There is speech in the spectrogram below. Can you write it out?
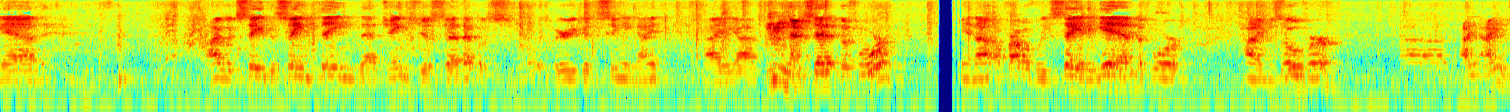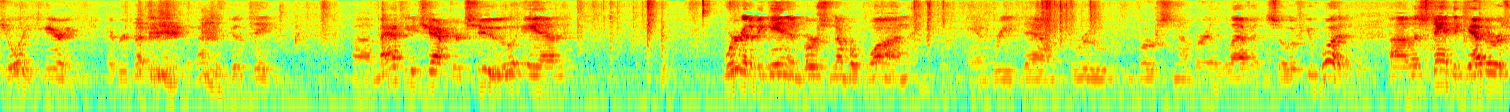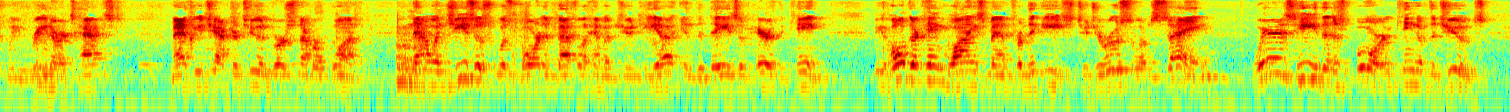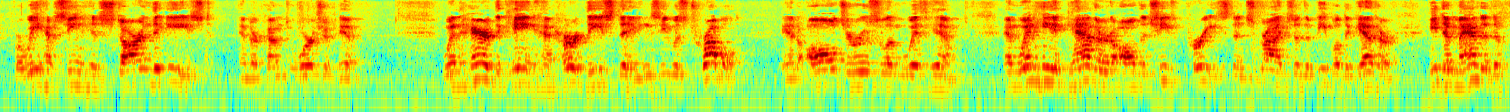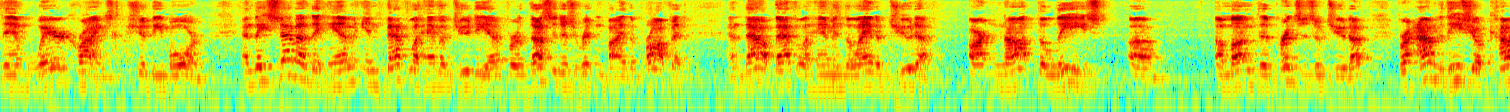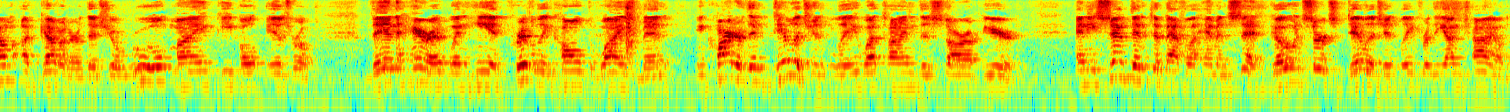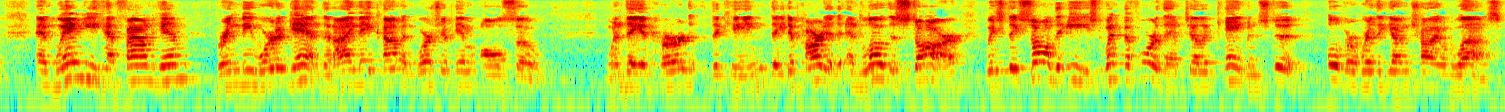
And I would say the same thing that James just said. That was that was very good singing. I I uh, I've said it before, and I'll probably say it again before time's over. Uh, I, I enjoy hearing everybody singing. That's a good thing. Uh, Matthew chapter two, and we're going to begin in verse number one and read down through verse number eleven. So if you would, uh, let's stand together as we read our text. Matthew chapter 2 and verse number 1. Now, when Jesus was born in Bethlehem of Judea in the days of Herod the king, behold, there came wise men from the east to Jerusalem, saying, Where is he that is born King of the Jews? For we have seen his star in the east, and are come to worship him. When Herod the king had heard these things, he was troubled, and all Jerusalem with him. And when he had gathered all the chief priests and scribes of the people together, he demanded of them where Christ should be born. And they said unto him, In Bethlehem of Judea, for thus it is written by the prophet, And thou, Bethlehem, in the land of Judah, art not the least um, among the princes of Judah, for out of thee shall come a governor that shall rule my people Israel. Then Herod, when he had privily called the wise men, inquired of them diligently what time the star appeared. And he sent them to Bethlehem and said, Go and search diligently for the young child. And when ye have found him, bring me word again, that I may come and worship him also. When they had heard the king, they departed, and lo, the star which they saw in the east went before them till it came and stood over where the young child was.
